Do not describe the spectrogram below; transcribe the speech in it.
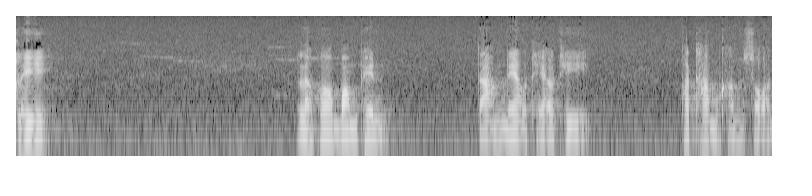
คลี แล้วก็บำเพ็ญตามแนวแถวที่พระธรรมคำสอน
